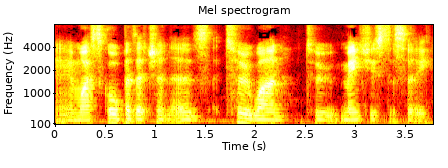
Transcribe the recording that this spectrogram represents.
And my score prediction is 2 1 to Manchester City.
